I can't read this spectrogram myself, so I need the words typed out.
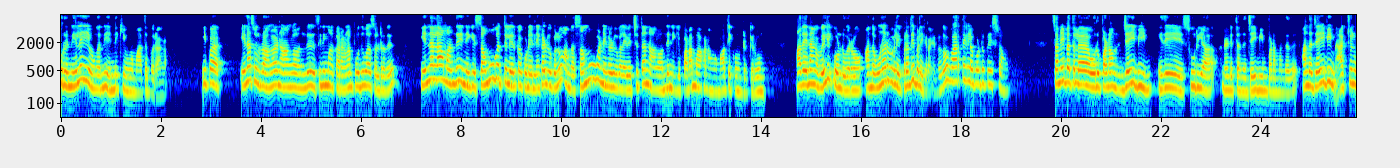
ஒரு நிலையை இவங்க வந்து என்னைக்கு இவங்க மாத்த போறாங்க? இப்ப என்ன சொல்றாங்க? நாங்க வந்து சினிமாக்காரங்களாம் பொதுவா சொல்றது என்னெல்லாம் வந்து இன்னைக்கு சமூகத்தில் இருக்கக்கூடிய நிகழ்வுகளும் அந்த சமூக நிகழ்வுகளை வச்சுதான் நாங்க வந்து இன்னைக்கு படமாக நாங்க மாத்தி கொண்டிருக்கிறோம். அதை நாங்க வெளிக்கொண்டு வரோம் அந்த உணர்வுகளை பிரதிபலிக்கிறோம். ஏதோ வார்த்தைகளை போட்டு பேசுறோம். சமீபத்துல ஒரு படம் ஜெய் பீம். இதே சூர்யா நடித்த அந்த ஜெய் பீம் படம் வந்தது. அந்த ஜெய் பீம் ஆக்சுவல்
